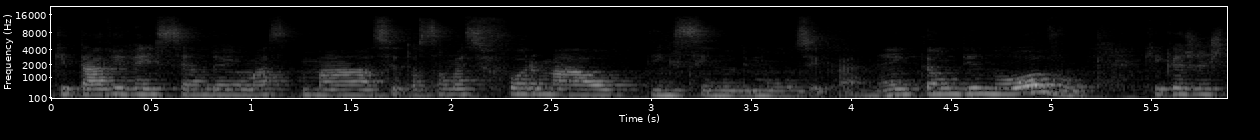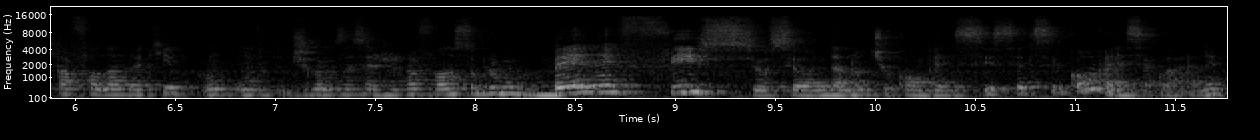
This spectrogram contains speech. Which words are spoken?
que está vivenciando aí uma, uma situação mais formal de ensino de música, né? Então, de novo, o que, que a gente está falando aqui? Digamos assim, a gente está falando sobre um benefício, se eu ainda não te convenci, você se convence agora, né?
